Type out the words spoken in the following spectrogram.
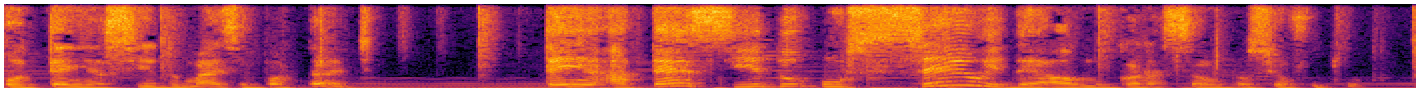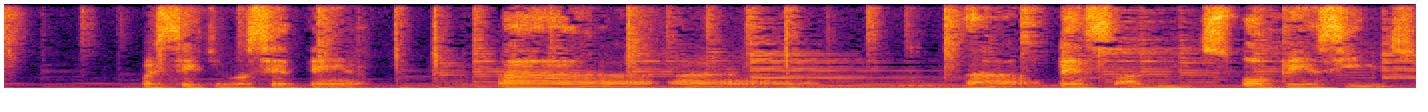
ou tenha sido mais importante. Tenha até sido o seu ideal no coração para o seu futuro. Pode ser que você tenha ah, ah, ah, pensado isso, ou pense isso.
